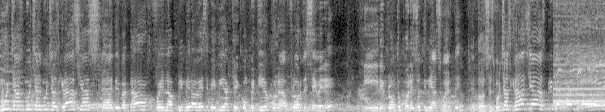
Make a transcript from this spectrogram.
Muchas, muchas, muchas gracias. Eh, de verdad, fue la primera vez en mi vida que he competido con una flor de CBD y de pronto por eso tenía suerte. Entonces, muchas gracias. Primer puesto.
